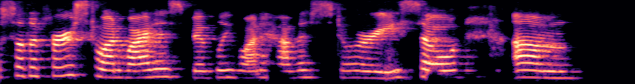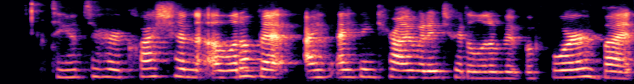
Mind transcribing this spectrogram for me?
so the first one, why does Bibli want to have a story? So, um, to answer her question a little bit, I, I think Caroline went into it a little bit before, but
